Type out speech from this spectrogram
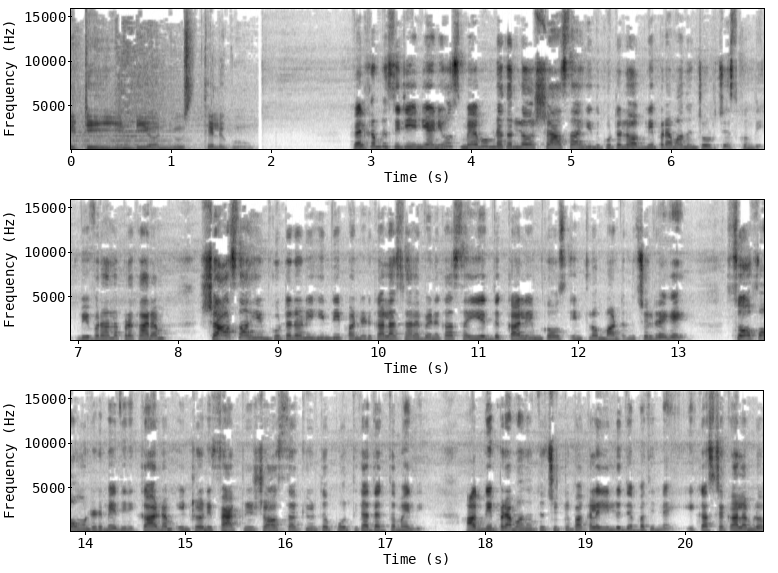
city India news Telugu welcome to city India news Mahabubnagar లో షా సాహిద్ గుట్టలో అగ్ని ప్రమాదం చోటు చేసుకుంది వివరాల ప్రకారం షా సాహిబ్ గుట్టలోని హిందీ పండిట్ కళాశాల వెనుక సయ్యద్ కలీం గౌస్ ఇంట్లో మంటలు చెలరేగాయి సోఫా ఉండడమే దీనికి కారణం ఇంట్లోని ఫ్యాక్టరీ షార్ట్ సర్క్యూట్ తో పూర్తిగా దగ్ధమైంది అగ్ని ప్రమాదంతో చుట్టుపక్కల ఇళ్లు దెబ్బతిన్నాయి ఈ కష్టకాలంలో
